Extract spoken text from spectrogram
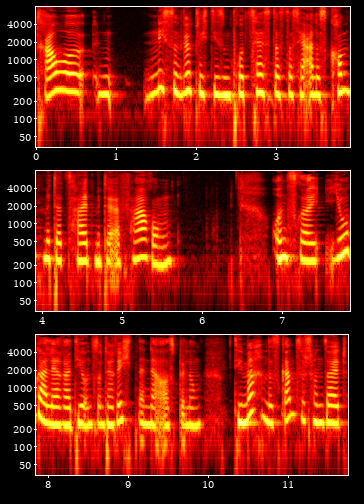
traue nicht so wirklich diesem Prozess, dass das ja alles kommt mit der Zeit, mit der Erfahrung. Unsere Yogalehrer, die uns unterrichten in der Ausbildung, die machen das Ganze schon seit,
